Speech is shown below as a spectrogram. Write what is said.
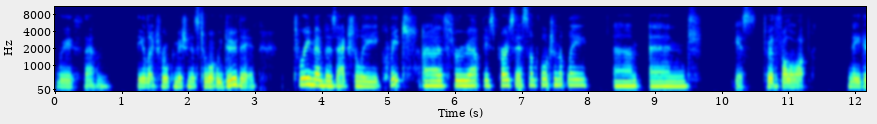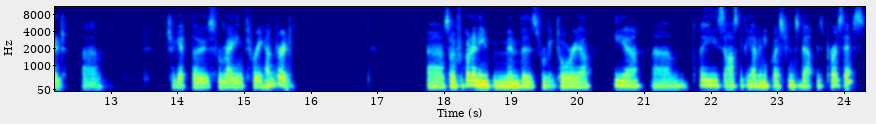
with um, the Electoral Commission as to what we do there. Three members actually quit uh, throughout this process, unfortunately, um, and yes, further follow-up needed um, to get those remaining 300. Uh, so if we've got any members from Victoria here, um, please ask if you have any questions about this process.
